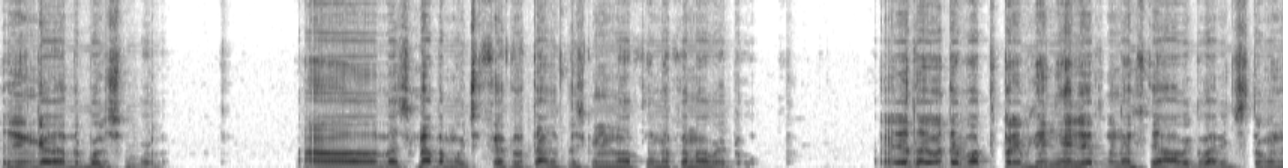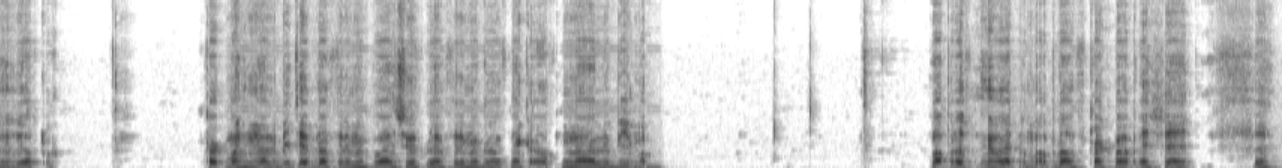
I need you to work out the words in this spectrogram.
жизнь гораздо больше боли. А, значит, надо мучиться, если станет слишком невыносимо, сама выпала. Это, это вот проявление жертвенности, а вы говорите, что вы не жертва. Как можно меня любить, если я все время плачу, если я все время грустный, как на любимом? Вопрос не в этом, вопрос, как вы обращаетесь с,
